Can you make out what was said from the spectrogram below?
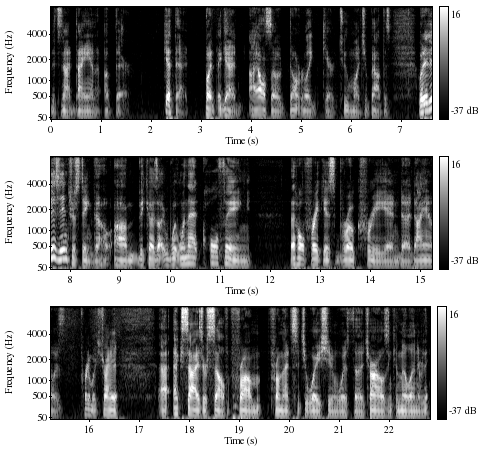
it's not Diana up there. Get that, but again, I also don't really care too much about this. But it is interesting though, um, because I, w- when that whole thing, that whole fracas broke free, and uh, Diana was pretty much trying to uh, excise herself from from that situation with uh, Charles and Camilla and everything.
